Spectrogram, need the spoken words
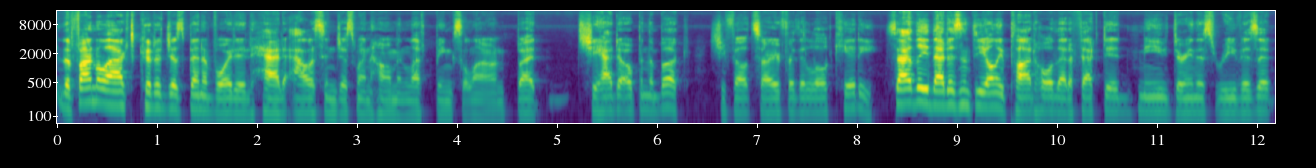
the final act could have just been avoided had Allison just went home and left Binks alone, but she had to open the book. She felt sorry for the little kitty. Sadly, that isn't the only plot hole that affected me during this revisit.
